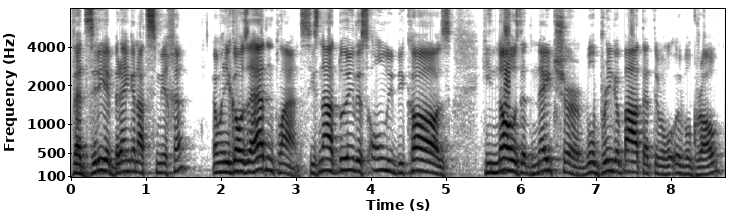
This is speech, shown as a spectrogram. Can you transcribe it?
wird bringen. And when he goes ahead and plants, he's not doing this only because he knows that nature will bring about that it will, it will grow.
